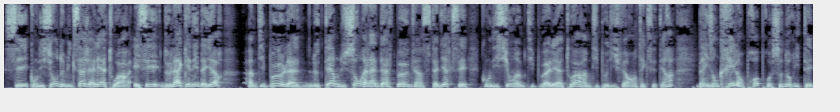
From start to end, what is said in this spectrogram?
ses conditions de mixage aléatoires. Et c'est de là qu'est né d'ailleurs un petit peu le terme du son à la Daft Punk, hein. c'est-à-dire que ces conditions un petit peu aléatoires, un petit peu différentes, etc. Ben ils ont créé leur propre sonorité.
